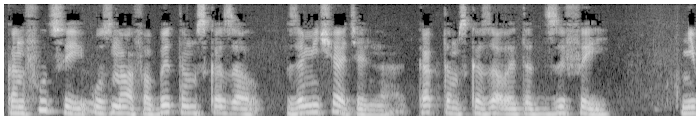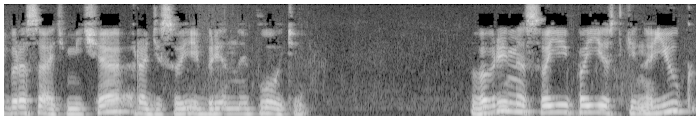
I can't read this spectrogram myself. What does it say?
Конфуций, узнав об этом, сказал, «Замечательно, как там сказал этот Цзэфэй, не бросать меча ради своей бренной плоти». Во время своей поездки на юг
